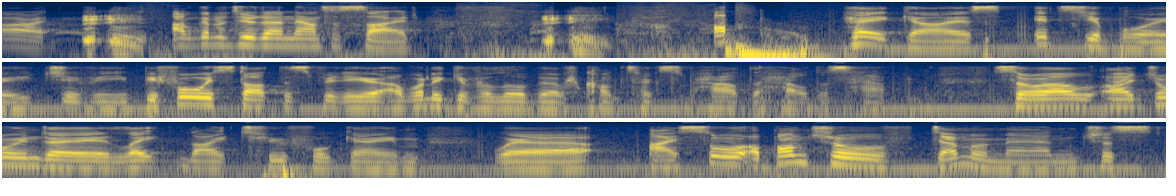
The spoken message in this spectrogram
Alright, I'm gonna do the announcer side. hey guys, it's your boy Jivy. Before we start this video, I want to give a little bit of context of how the hell this happened. So I, I joined a late night 2fort game where I saw a bunch of demo man just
